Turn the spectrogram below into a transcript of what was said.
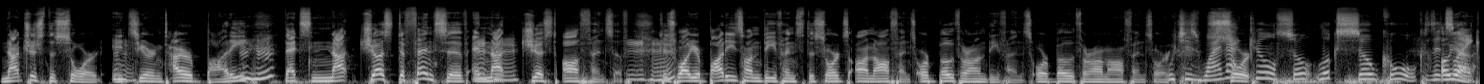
not just the sword; Mm-hmm. it's your entire body. That's not just defensive and Mm-hmm. not just offensive. Because while your body's on defense, the sword's on offense, or both are on defense, or both are on offense, or which is why sword- that kill so looks so cool because it's Oh, yeah. like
